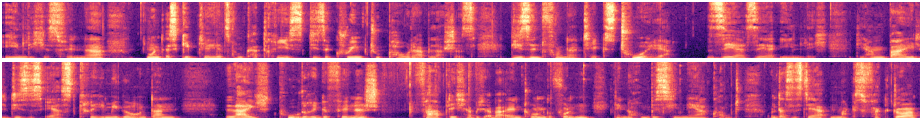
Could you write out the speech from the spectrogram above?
ähnliches finde. Und es gibt ja jetzt von Catrice diese Cream to Powder Blushes. Die sind von der Textur her sehr, sehr ähnlich. Die haben beide dieses erst cremige und dann leicht pudrige Finish. Farblich habe ich aber einen Ton gefunden, der noch ein bisschen näher kommt. Und das ist der Max Factor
